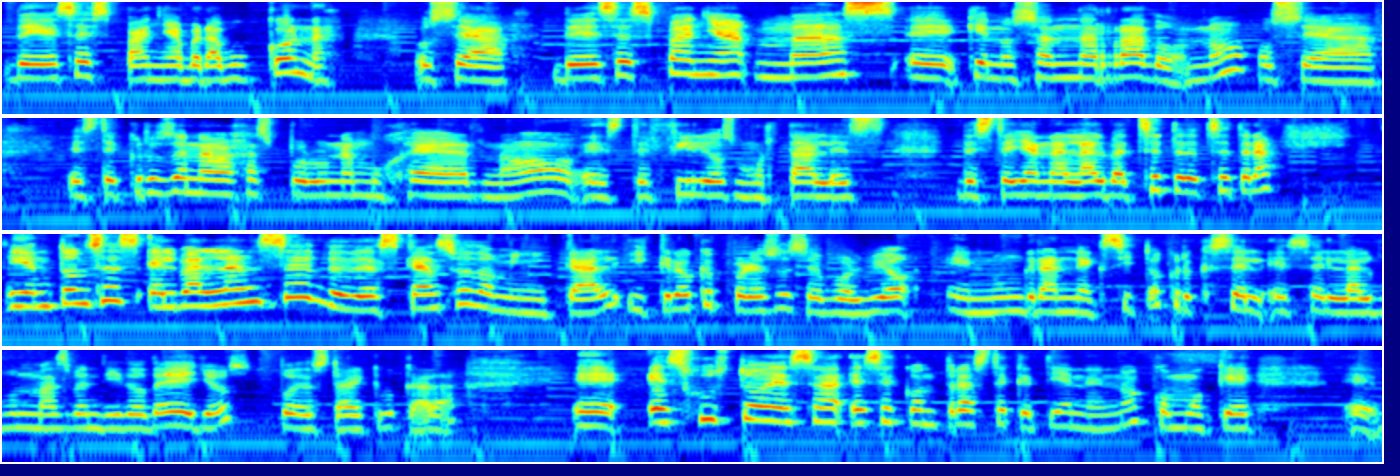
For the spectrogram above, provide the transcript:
de esa España bravucona. O sea, de esa España más eh, que nos han narrado, ¿no? O sea, este cruz de navajas por una mujer, ¿no? Este filios mortales destellan al alba, etcétera, etcétera. Y entonces el balance de descanso dominical, y creo que por eso se volvió en un gran éxito, creo que es el, es el álbum más vendido de ellos, puedo estar equivocada, eh, es justo esa, ese contraste que tienen, ¿no? Como que, eh,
